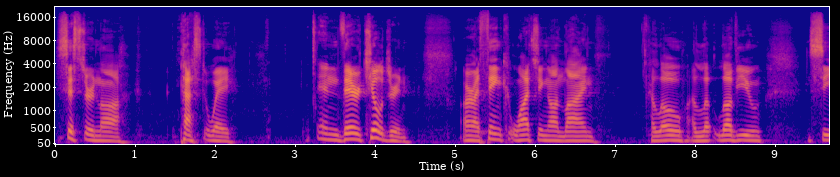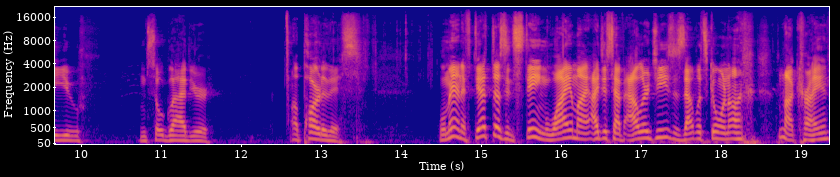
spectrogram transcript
sister in law passed away, and their children are, I think, watching online. Hello, I lo- love you, see you. I'm so glad you're a part of this. Well, man, if death doesn't sting, why am I? I just have allergies? Is that what's going on? I'm not crying,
